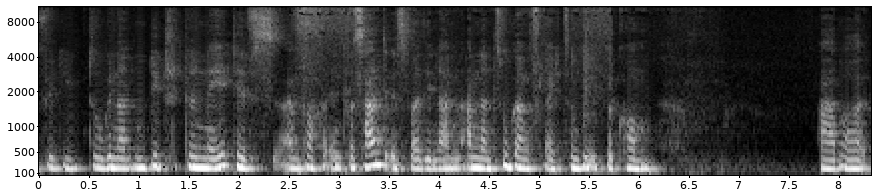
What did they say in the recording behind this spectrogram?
für die sogenannten Digital Natives einfach interessant ist, weil sie dann einen anderen Zugang vielleicht zum Bild bekommen. Aber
